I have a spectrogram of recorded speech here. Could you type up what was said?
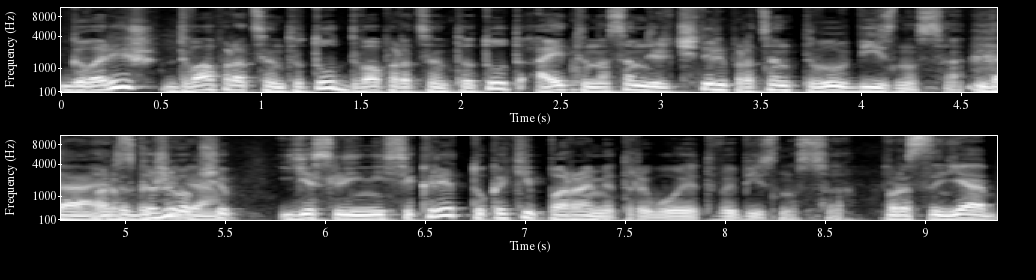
говоришь, 2% тут, 2% тут, а это на самом деле 4% твоего бизнеса. Да, а Расскажи вообще, если не секрет, то какие параметры у этого бизнеса? Просто я,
